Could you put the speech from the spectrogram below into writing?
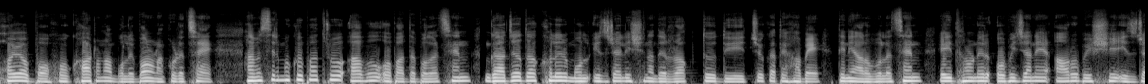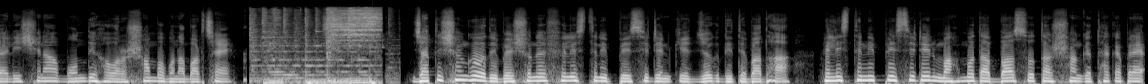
ভয়াবহ ঘটনা বলে বর্ণনা করেছে। হামাসের মুখপাত্র আবু ওবাদা বলেছেন, গাজা দখলের মূল ইসরায়েলি সেনাদের রক্ত দিয়ে চুকাতে হবে। তিনি আরও বলেছেন, এই ধরনের অভিযানে আরও বেশি ইসরায়েলি সেনা বন্দী হওয়ার সম্ভাবনা বাড়ছে। জাতিসংঘ অধিবেশনে ফিলিস্তিনি প্রেসিডেন্টকে যোগ দিতে বাধা। ফিলিস্তিনি প্রেসিডেন্ট মাহমুদ আব্বাস ও তার সঙ্গে থাকা প্রায়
